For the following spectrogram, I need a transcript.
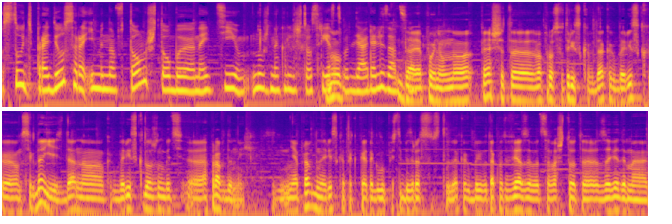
суть продюсера именно в том, чтобы найти нужное количество средств ну, для реализации. Да, я понял, но понимаешь, это вопрос вот рисков, да, как бы риск, он всегда есть, да, но как бы риск должен быть э, оправданный. Неоправданный риск это какая-то глупость и безрассудство, да, как бы и вот так вот ввязываться во что-то заведомо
